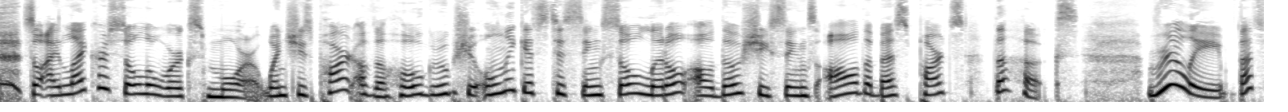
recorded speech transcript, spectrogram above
so I like her solo works more. When she's part of the whole group, she only gets to sing so little, although she sings all the best parts, the hooks. Really, that's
